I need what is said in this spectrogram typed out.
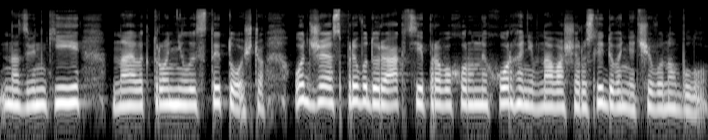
на дзвінки, на електронні листи тощо. Отже, з приводу реакції правоохоронних органів на ваше розслідування, чи воно було?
